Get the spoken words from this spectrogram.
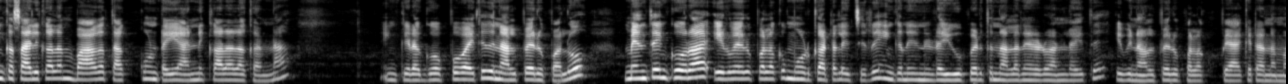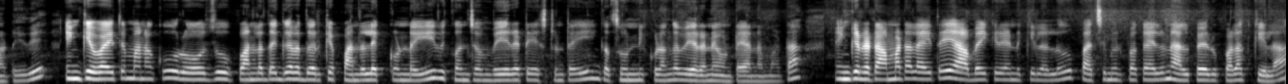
ఇంకా చలికాలం బాగా తక్కువ ఉంటాయి అన్ని కాలాల కన్నా. ఇంక ఈడ గొప్పవి అయితే ఇది నలభై రూపాయలు. మెంతెం కూర ఇరవై రూపాయలకు మూడు కట్టలు ఇచ్చారు ఇంకా నేను ఇక్కడ ఇవి పెడుతున్న నల్ల నేరడు పండ్లు అయితే ఇవి నలభై రూపాయలకు ప్యాకెట్ అన్నమాట ఇది. ఇంక ఇవైతే మనకు రోజు పండ్ల దగ్గర దొరికే పండ్లు లెక్క ఉండయి. ఇవి కొంచెం వేరే టేస్ట్ ఉంటాయి. ఇంకా సున్ని కూడా వేరేనే ఉంటాయి అన్నమాట. ఇంక టమాటాలు అయితే యాభైకి రెండు కిలోలు. పచ్చిమిరపకాయలు నలభై రూపాయలకు కిలో.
